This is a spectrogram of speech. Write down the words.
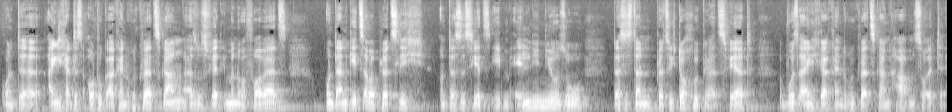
und äh, eigentlich hat das Auto gar keinen Rückwärtsgang, also es fährt immer nur vorwärts. Und dann geht es aber plötzlich, und das ist jetzt eben El Nino so, dass es dann plötzlich doch rückwärts fährt, obwohl es eigentlich gar keinen Rückwärtsgang haben sollte.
